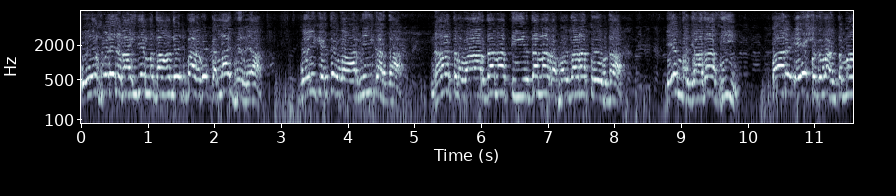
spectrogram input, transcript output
ਉਸ ਵੇਲੇ ਲੜਾਈ ਦੇ ਮੈਦਾਨ ਦੇ ਵਿੱਚ ਭਾਵੇਂ ਕੋਈ ਇਕੱਲਾ ਹੀ ਫਿਰ ਰਿਹਾ। ਕੋਈ ਕਿਸੇ ਤੇ ਵਾਰ ਨਹੀਂ ਕਰਦਾ। ਨਾ ਤਲਵਾਰ ਦਾ, ਨਾ ਤੀਰ ਦਾ, ਨਾ ਰਫਲ ਦਾ, ਨਾ ਤੋਪ ਦਾ। ਇਹ ਮਰਜ਼ਾਦਾ ਸੀ। ਪਰ ਇਹ ਭਗਵੰਤ ਮਾਨ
